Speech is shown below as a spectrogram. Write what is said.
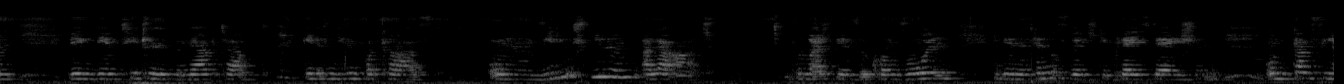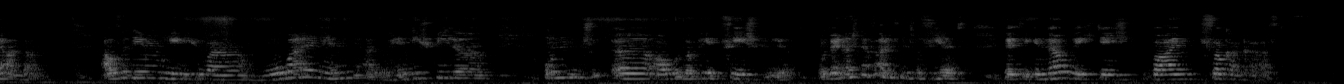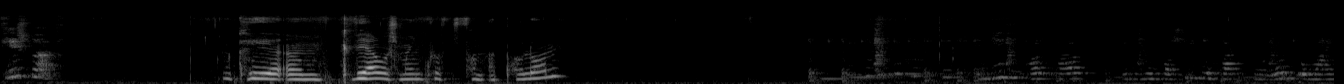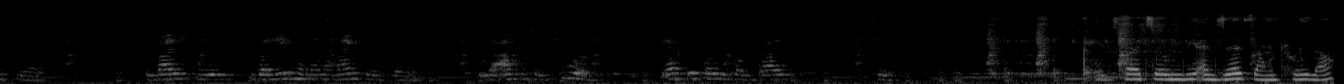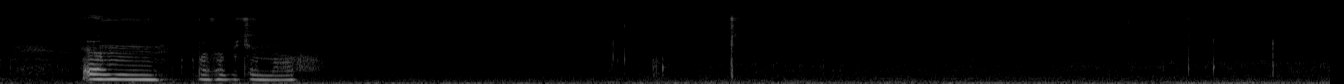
wegen dem Titel bemerkt habt, geht es in diesem Podcast um Videospiele aller Art. Zum Beispiel für Konsolen wie die Nintendo Switch, die Playstation und ganz viele andere. Außerdem rede ich über Mobile, Handy, also Handyspiele und äh, auch über PC-Spiele. Und wenn euch das alles interessiert, seid ihr genau richtig beim Zockercast. Viel Spaß! Okay, ähm, quer durch Minecraft von Apollon. In diesem Podcast geht es verschiedene Fakten rund um Minecraft. Zum Beispiel Überleben in einer Minecraft-Welt oder Architektur. Die erste Folge kommt Jetzt irgendwie ein seltsamer Trailer. Ähm, was habe ich denn noch?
